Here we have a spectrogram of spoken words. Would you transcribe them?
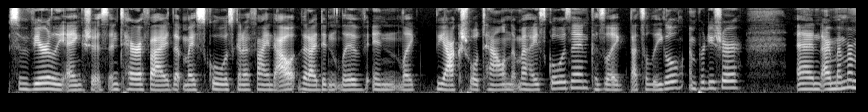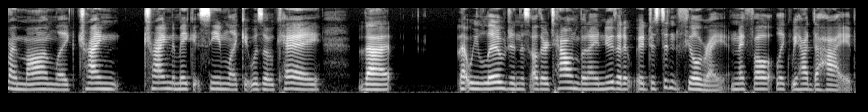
severely anxious and terrified that my school was going to find out that I didn't live in like the actual town that my high school was in cuz like that's illegal, I'm pretty sure. And I remember my mom like trying trying to make it seem like it was okay that that we lived in this other town, but I knew that it, it just didn't feel right. And I felt like we had to hide.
